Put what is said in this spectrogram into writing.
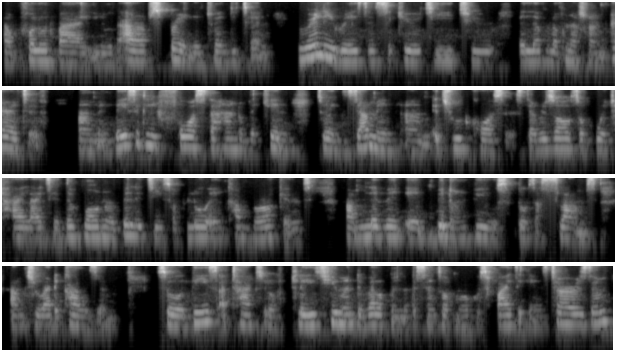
um, followed by you know, the Arab Spring in 2010, really raised insecurity to a level of national imperative um, and basically forced the hand of the king to examine um, its root causes, the results of which highlighted the vulnerabilities of low income Moroccans um, living in bidonvilles, those are slums, um, to radicalism. So these attacks sort of placed human development at the center of Morocco's fight against terrorism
